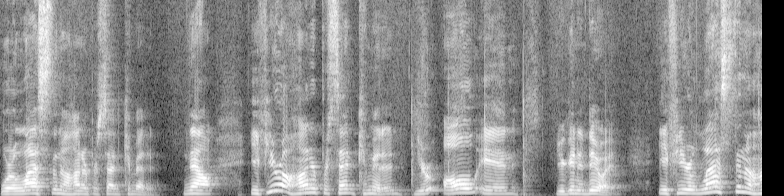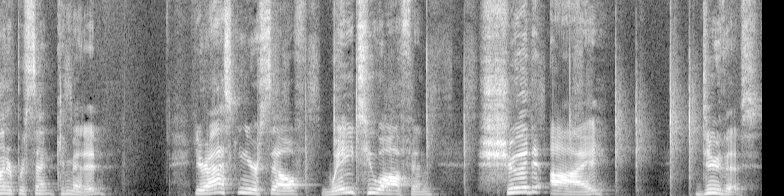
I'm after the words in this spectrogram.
or less than 100% committed. Now, if you're 100% committed, you're all in, you're going to do it. If you're less than 100% committed, you're asking yourself way too often, should I do this?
